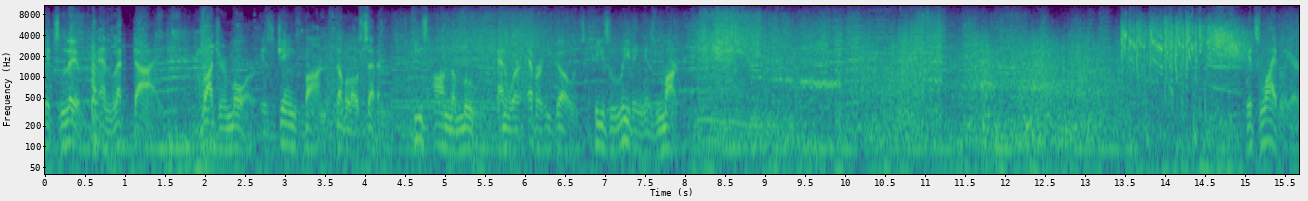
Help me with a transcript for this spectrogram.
It's live and let die. Roger Moore is James Bond 007. He's on the move, and wherever he goes, he's leaving his mark. It's livelier.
